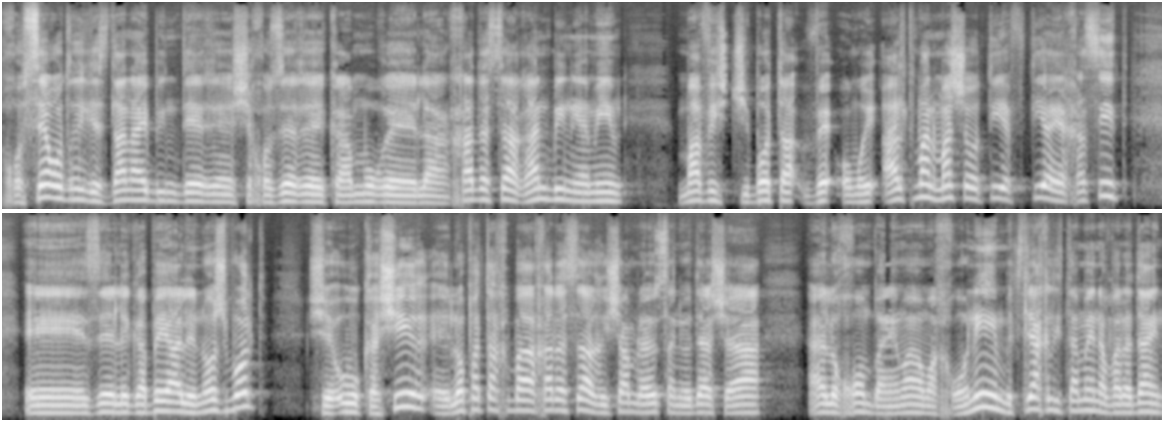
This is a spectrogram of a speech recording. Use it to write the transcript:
חוסה רודריגז, דן אייבינדר אה, שחוזר אה, כאמור אה, ל-11, רן בנימין, מביש צ'יבוטה ועמרי אלטמן. מה שאותי הפתיע יחסית זה לגבי אלן אושבולט, שהוא כשיר, לא פתח ב-11, הישאם ליוס אני יודע שהיה היה לו חום בימים האחרונים, הצליח להתאמן אבל עדיין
